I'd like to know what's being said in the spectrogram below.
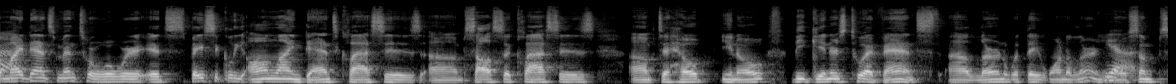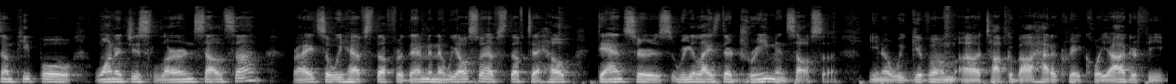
yeah. My dance mentor, where we're it's basically online dance classes, um, salsa classes, um, to help you know beginners to advanced uh, learn what they want to learn. You Yeah. know, some some people want to just learn salsa. Right. So we have stuff for them. And then we also have stuff to help dancers realize their dream in salsa. You know, we give them, uh, talk about how to create choreography.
